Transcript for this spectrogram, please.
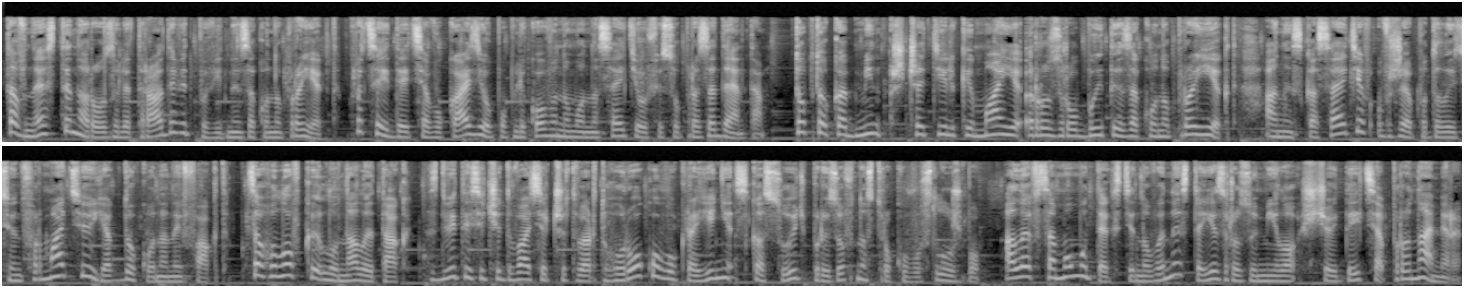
та внести на розгляд ради відповідний законопроєкт. Про це йдеться в указі, опублікованому на сайті офісу президента. Тобто Кабмін ще тільки має розробити законопроєкт, а низка сайтів вже подали цю інформацію як доконаний факт. Заголовки лунали так: з 2024 року в Україні скасують призов на строкову службу. Але в самому тексті новини стає зрозуміло, що йдеться про наміри.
